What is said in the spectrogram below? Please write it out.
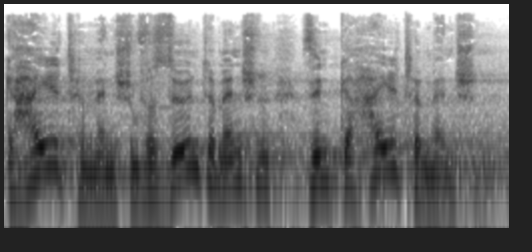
Geheilte Menschen, versöhnte Menschen sind geheilte Menschen.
